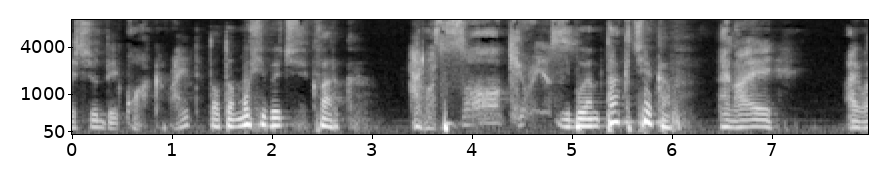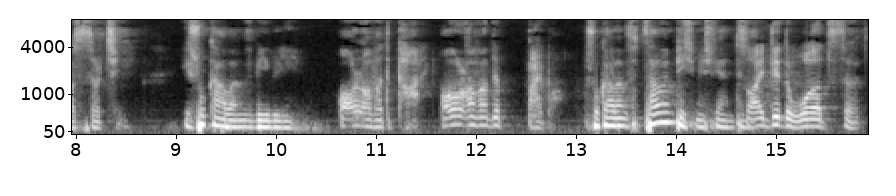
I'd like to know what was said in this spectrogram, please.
it should be quark, right? to to musi być kwark. I was so I curious. byłem tak ciekaw And I, I was searching i szukałem w Biblii. all over the party, all over the Bible. Szukałem w całym Piśmie Świętym. So I did the word search.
